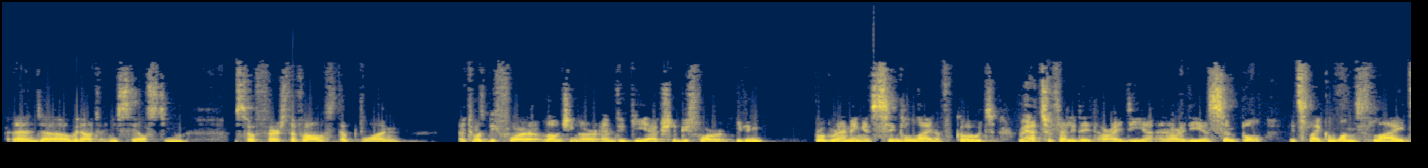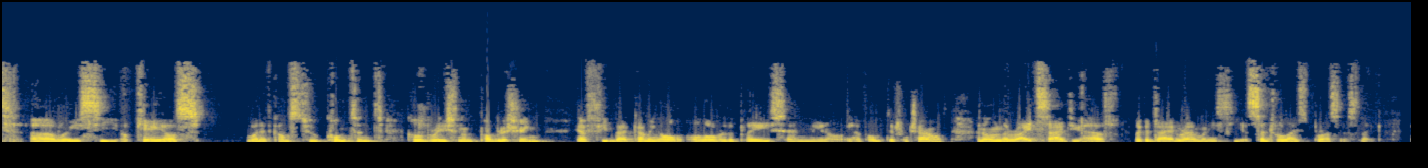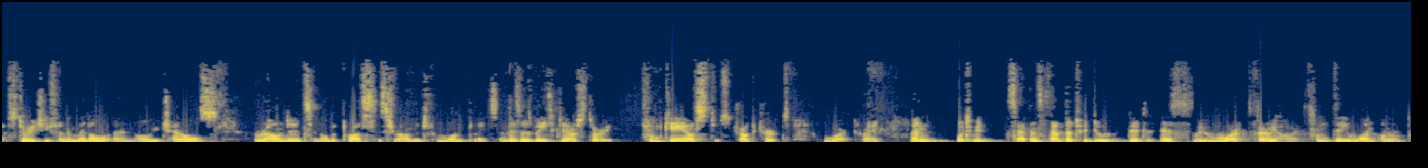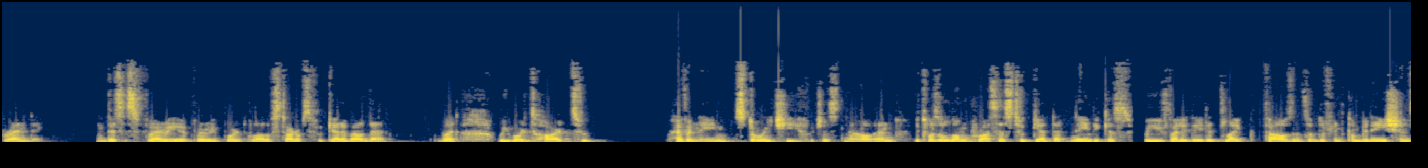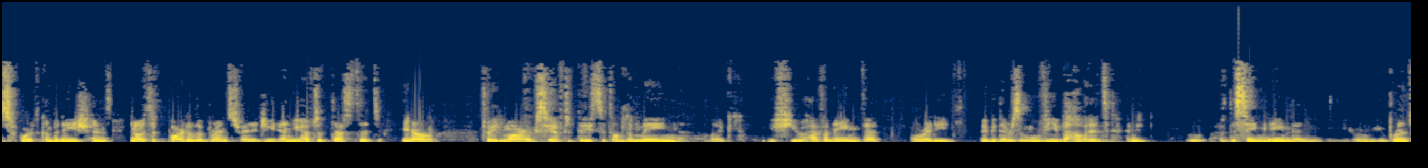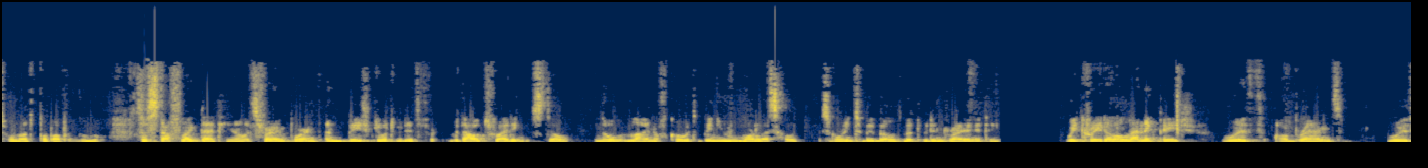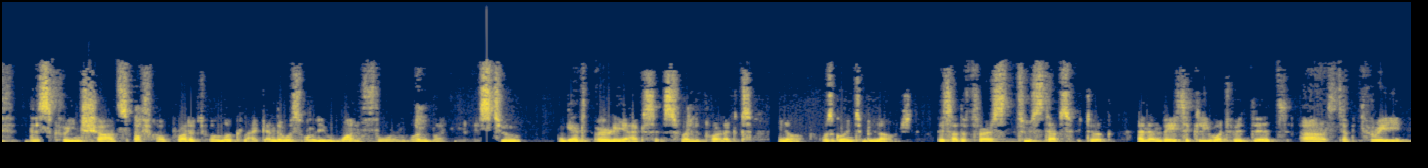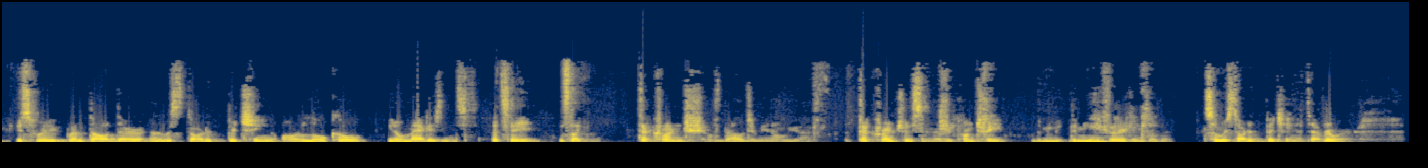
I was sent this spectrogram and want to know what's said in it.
and uh, without any sales team. So first of all, step one, it was before launching our MVP, actually, before even programming a single line of code, we had to validate our idea. And our idea is simple. It's like one slide uh, where you see a chaos when it comes to content collaboration and publishing. You have feedback coming all, all over the place and you know you have all the different channels. And on the right side you have like a diagram when you see a centralized process, like a story chief in the middle and all your channels around it and all the processes around it from one place. And this is basically our story from chaos to structured work, right? And what we second step that we do did is we worked very hard from day one on our branding. And this is very, very important. A lot of startups forget about that. But we worked hard to have a name, StoryChief, which is now. And it was a long process to get that name because we validated like thousands of different combinations, word combinations. You know, it's a part of the brand strategy and you have to test it, you know, trademarks, you have to taste it on domain. Like if you have a name that already, maybe there's a movie about it and you have the same name, then your, your brand will not pop up in Google. So stuff like that, you know, it's very important. And basically what we did for, without writing still no line of code, we knew more or less how it's going to be built, but we didn't write anything. We created a landing page with our brand, with the screenshots of how product will look like. And there was only one form, one button is to get early access when the product, you know, was going to be launched. These are the first two steps we took. And then basically what we did, uh, step three, is we went out there and we started pitching our local, you know, magazines. Let's say it's like TechCrunch of Belgium, you know, you have TechCrunches in every country, the, the mini versions of it. So we started pitching it everywhere.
